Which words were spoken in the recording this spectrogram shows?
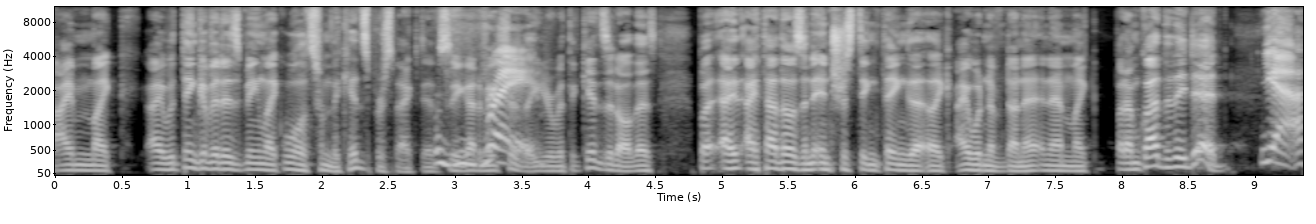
I'm like, I would think of it as being like, well, it's from the kids' perspective, so you got to make sure that you're with the kids and all this. But I, I thought that was an interesting thing that like I wouldn't have done it, and I'm like, but I'm glad that they did. Yeah.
